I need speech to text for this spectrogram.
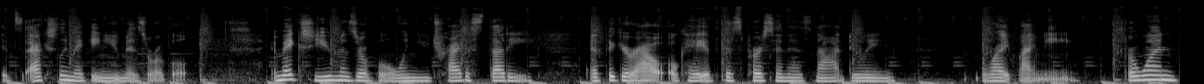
it's actually making you miserable. It makes you miserable when you try to study and figure out, okay, if this person is not doing right by me. For one,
